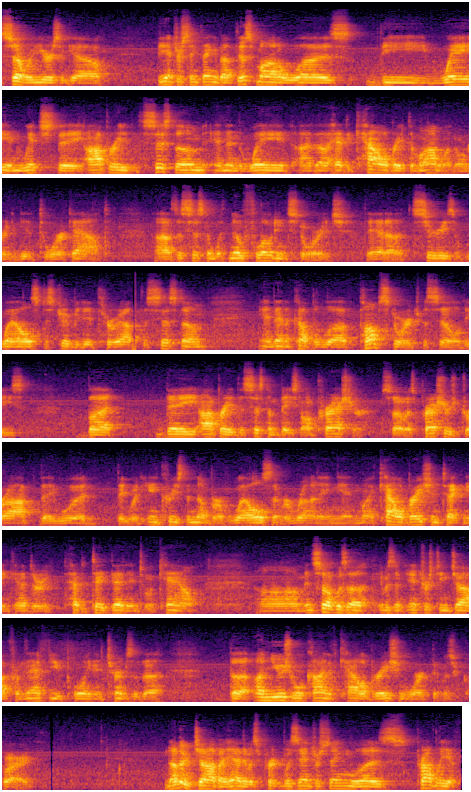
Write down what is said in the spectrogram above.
several years ago. The interesting thing about this model was the way in which they operated the system and then the way I, I had to calibrate the model in order to get it to work out. Uh, it was a system with no floating storage. They had a series of wells distributed throughout the system and then a couple of pump storage facilities. But they operated the system based on pressure. So as pressures dropped, they would they would increase the number of wells that were running, and my calibration technique had to had to take that into account. Um, and so it was a it was an interesting job from that viewpoint in terms of the the unusual kind of calibration work that was required. Another job I had that was was interesting was probably a,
